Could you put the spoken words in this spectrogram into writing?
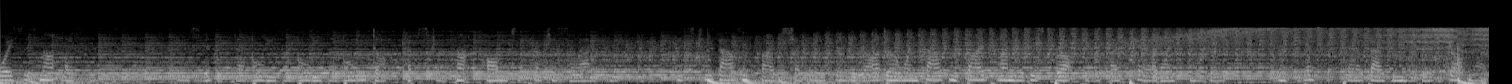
voice is not licensed. Please visit www.cepstral.com to purchase a license. This 2005 Chevrolet Silverado 1500 is brought to you by Paradise Motors. Visit us at paradisemotors.net.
